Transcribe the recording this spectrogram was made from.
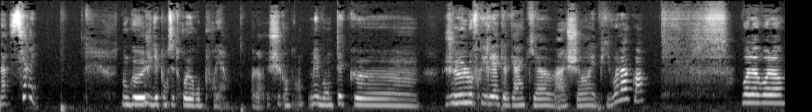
à cirer. Donc euh, j'ai dépensé 3 euros pour rien. Voilà, je suis contente. Mais bon, peut-être que je l'offrirai à quelqu'un qui a un chat. Et puis voilà quoi. Voilà, voilà.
